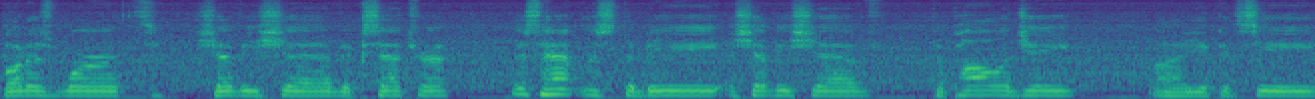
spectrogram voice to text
Buttersworth, Chebyshev, etc. This happens to be a Chebyshev topology. Uh, you can see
